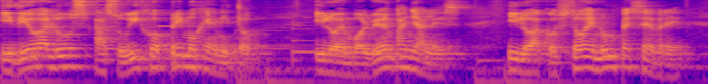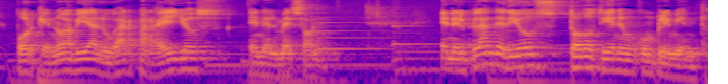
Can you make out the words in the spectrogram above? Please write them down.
y dio a luz a su hijo primogénito, y lo envolvió en pañales, y lo acostó en un pesebre, porque no había lugar para ellos en el mesón. En el plan de Dios todo tiene un cumplimiento.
